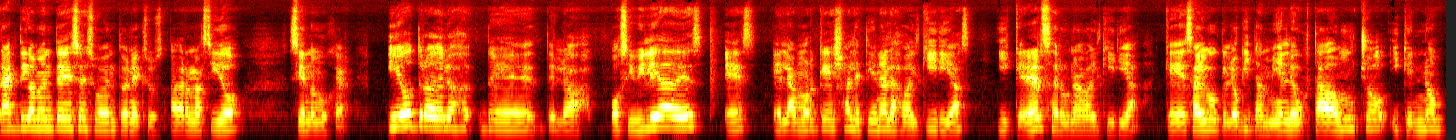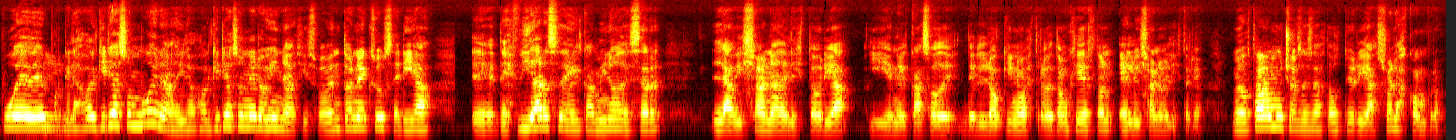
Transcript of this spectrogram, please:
prácticamente ese es su evento Nexus, haber nacido siendo mujer. Y otra de, los, de, de las posibilidades es el amor que ella le tiene a las Valquirias y querer ser una Valquiria, que es algo que Loki también le gustaba mucho y que no puede porque las Valquirias son buenas y las Valquirias son heroínas y su evento Nexus sería eh, desviarse del camino de ser la villana de la historia y en el caso de, del Loki nuestro, de Tom Hiddleston, el villano de la historia. Me gustaban mucho esas dos teorías, yo las compro.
